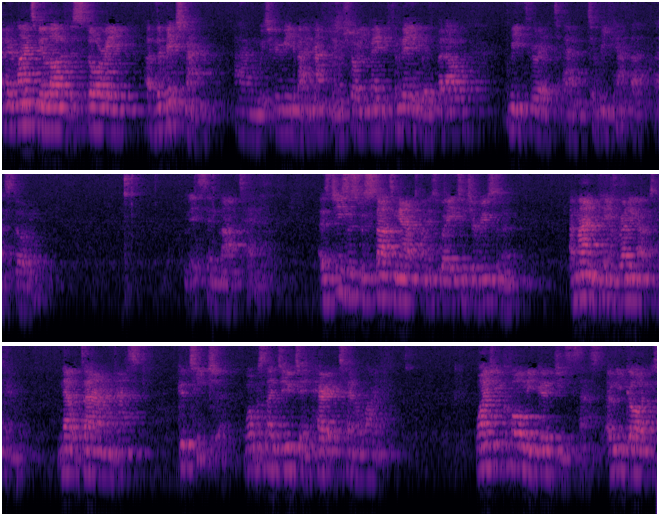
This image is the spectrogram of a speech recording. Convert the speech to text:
And it reminds me a lot of the story of the rich man, um, which we read about in Matthew. I'm sure you may be familiar with, but I'll read through it um, to recap that, that story. It's in Mark 10. As Jesus was starting out on his way to Jerusalem, a man came running up to him, knelt down, and asked, Good teacher, what must I do to inherit eternal life? Why do you call me good? Jesus asked. Only God is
